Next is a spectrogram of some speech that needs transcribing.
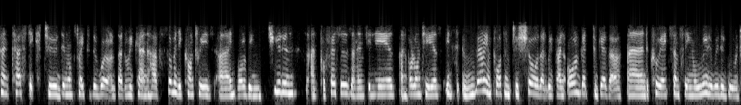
fantastic to demonstrate to the world that we can have so many countries uh, involving students and professors and engineers and volunteers. It's very important to show that we can all get together and create something really, really good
